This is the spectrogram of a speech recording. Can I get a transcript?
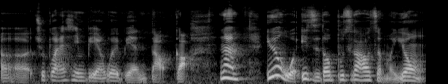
呃去关心别人，为别人祷告。那因为我一直都不知道怎么用。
